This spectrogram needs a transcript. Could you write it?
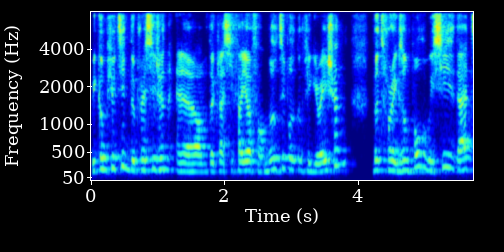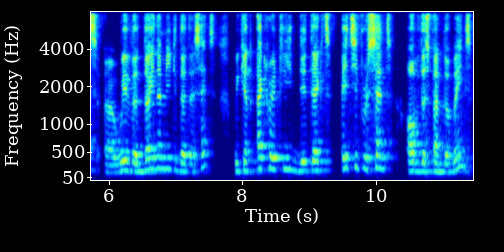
We computed the precision uh, of the classifier for multiple configuration, but for example, we see that uh, with a dynamic dataset, we can accurately detect 80% of the spam domains,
